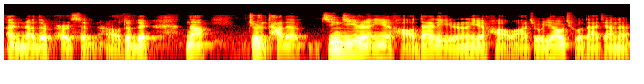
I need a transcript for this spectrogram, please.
Another person 啊，对不对？那就是他的经纪人也好，代理人也好啊，就要求大家呢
